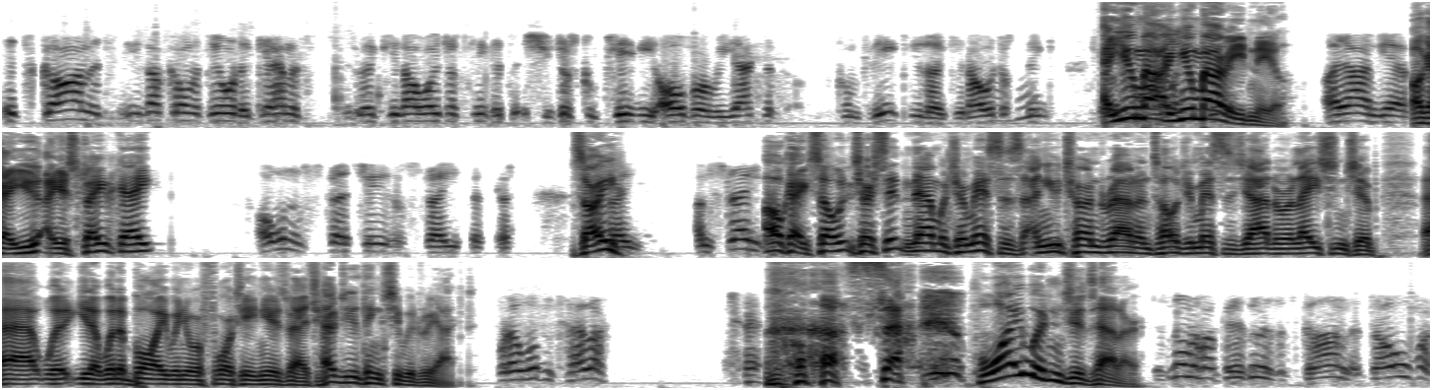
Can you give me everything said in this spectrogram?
it's gone. It's, he's not going to do it again. It's like you know, I just think it's, she just completely overreacted, completely. Like you know, I just think. Are you, ma- are you married, Neil? I am, yes. Okay, you, are you straight, gay? Oh, I'm straight. Jesus, straight. Sorry? straight. I'm straight. Okay, so you're sitting down with your missus, and you turned around and told your missus you had a relationship uh, with, you know, with a boy when you were 14 years of age. How do you think she would react? But I wouldn't tell her. Why wouldn't you tell her? It's none of her business. It's gone. It's over.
